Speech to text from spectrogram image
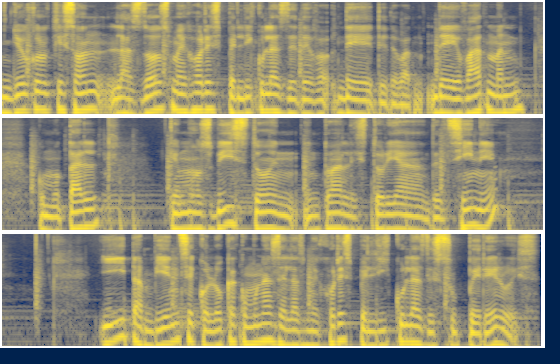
Yo creo que son las dos mejores películas de, de, Batman, como tal que hemos visto en, en toda la historia del cine. Y también se coloca como una de las mejores películas de superhéroes.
